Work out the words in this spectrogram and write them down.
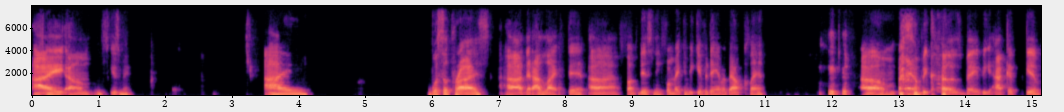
I um excuse me. I was surprised uh, that I liked it. Uh, fuck Disney for making me give a damn about Clint. um, because baby, I could give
